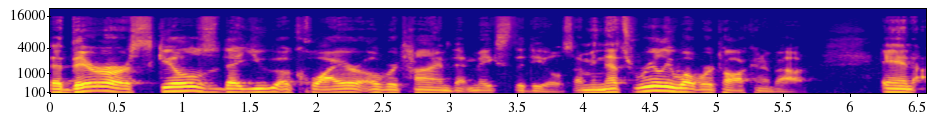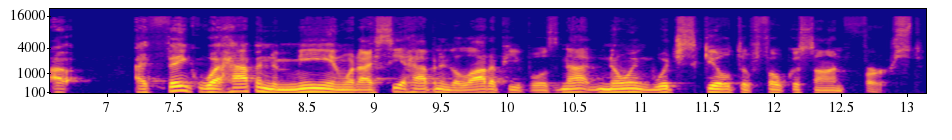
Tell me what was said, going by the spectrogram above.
that there are skills that you acquire over time that makes the deals. I mean, that's really what we're talking about. And I, I think what happened to me and what I see happening to a lot of people is not knowing which skill to focus on first.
